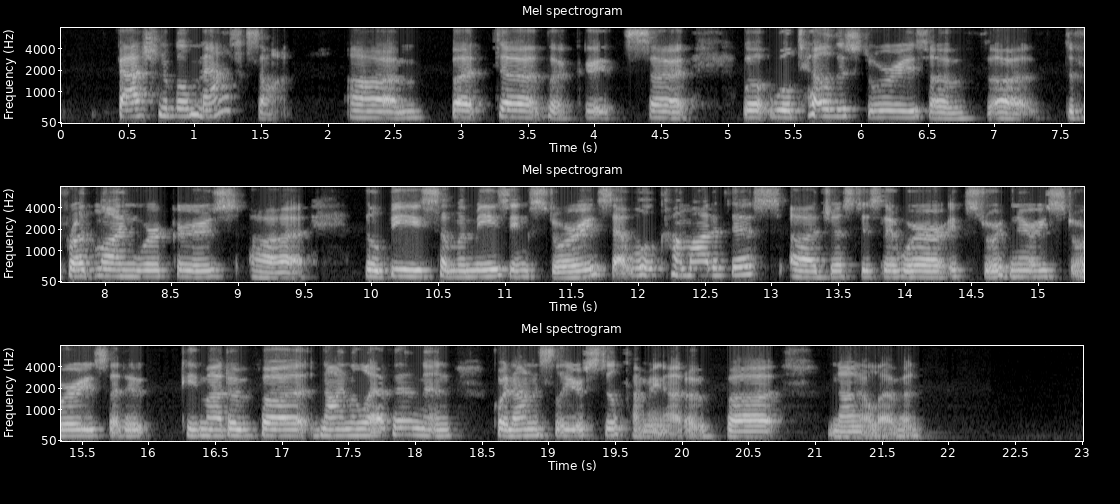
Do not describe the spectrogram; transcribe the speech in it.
fashionable masks on? Um, but uh, look, it's uh, we'll, we'll tell the stories of uh, the frontline workers. Uh, there'll be some amazing stories that will come out of this, uh, just as there were extraordinary stories that it came out of 9/11, and quite honestly, are still coming out of 9/11.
